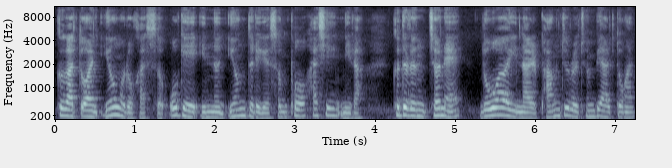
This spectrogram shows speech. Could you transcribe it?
그가 또한 영으로 가서 옥에 있는 영들에게 선포하시니라. 그들은 전에 노아의 날 방주를 준비할 동안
